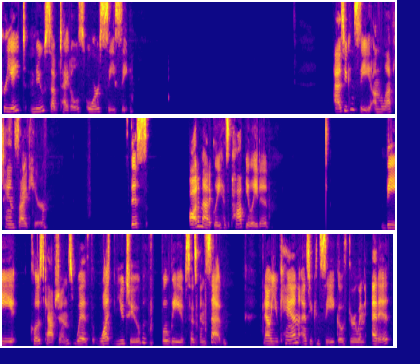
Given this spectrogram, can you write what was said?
Create New Subtitles or CC. As you can see on the left-hand side here, this automatically has populated the closed captions with what YouTube believes has been said. Now you can, as you can see, go through and edit.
